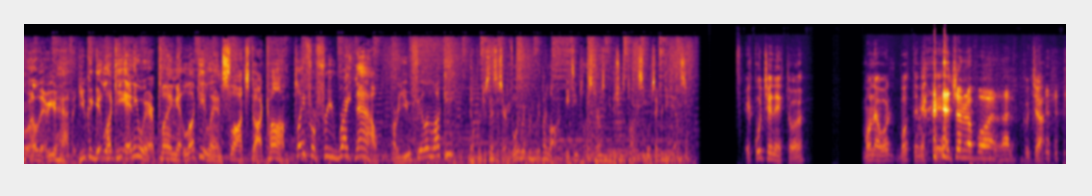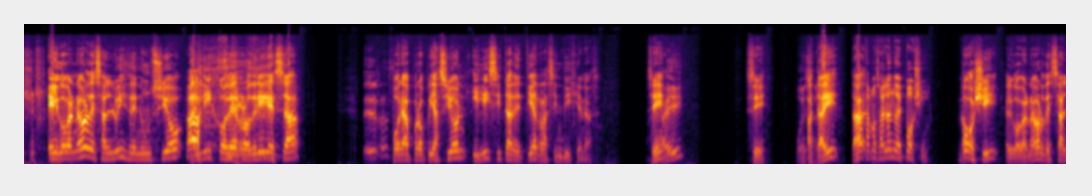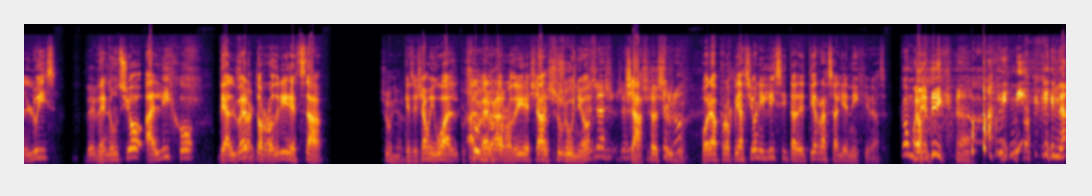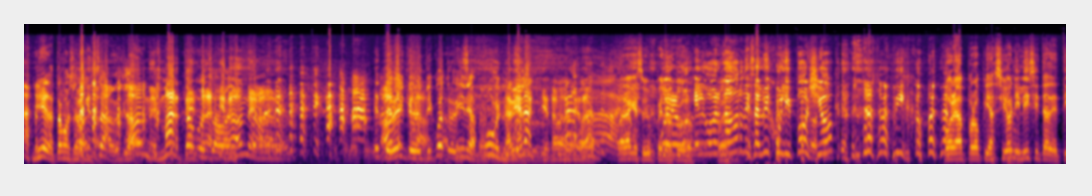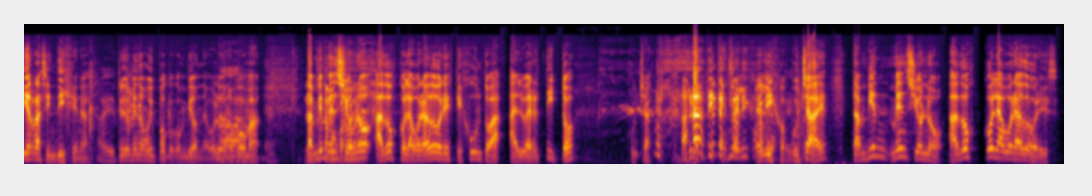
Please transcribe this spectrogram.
Well, there you have it. You can get lucky anywhere playing at LuckyLandSlots.com. Play for free right now. Are you feeling lucky? No purchase necessary. Void where prohibited by law. 18 plus. Terms and conditions apply. See website for details. Escuchen esto, ¿eh? Mona, vos, vos tenés que. Yo no lo puedo ver, dale. Escucha. El gobernador de San Luis denunció Ah, al hijo sí, de sí. Rodríguez Sá por apropiación ilícita de tierras indígenas. ¿Sí? ahí. Sí. Puede ser. Hasta ahí. Estamos hablando de Poggi. No, Poggi, el gobernador de San Luis, de- denunció al hijo de Alberto Exacto. Rodríguez Sá, Junior. que se llama igual, Junior. Alberto Rodríguez Sá Junior. Jr., Ya, ya- Ya. Ya, Junior. por apropiación ilícita de tierras alienígenas. ¿Cómo alienígena? Alienígena. Mierda, estamos avanzados. ¿A dónde? Marte. ¿A dónde? Este ¿A dónde 2024 quedaba? viene a full. La Vía. Láctea estaba la Tierra. Para que soy un Bueno, pelotudo. el gobernador de San Luis, Juli Pollo, dijo. Por apropiación ilícita de tierras indígenas. Estoy durmiendo muy poco con Bionda, boludo, no, No, puedo más. También mencionó a dos colaboradores que junto a Albertito, escuchá, Albertito es el hijo. el hijo, escuchá, eh, también mencionó a dos colaboradores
